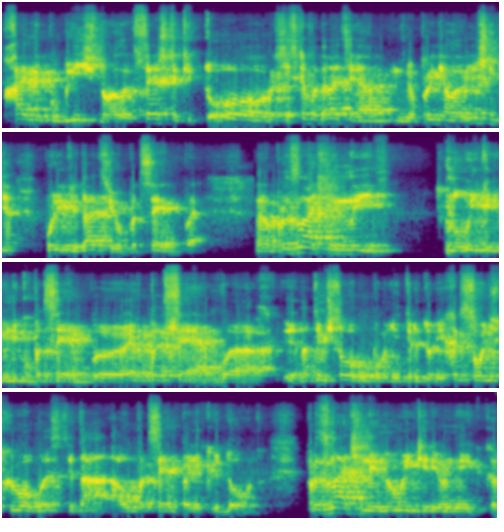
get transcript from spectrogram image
хай не публічно, але все ж таки, то Російська Федерація прийняла рішення по ліквідації ОПЦ МП. Е, Призначений новий керівник УПЦ е, РПЦ в на тимчасово окупованій території Херсонської області, да, а УПЦ МП ліквідовано. Призначений новий керівник е,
